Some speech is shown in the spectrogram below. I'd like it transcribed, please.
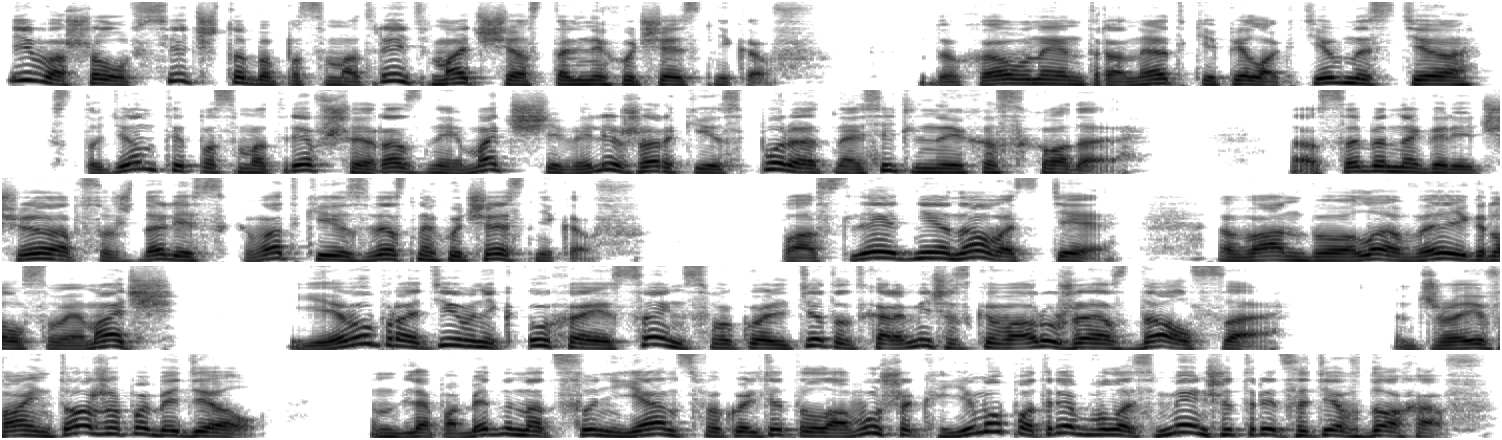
и вошел в сеть, чтобы посмотреть матчи остальных участников. Духовный интернет кипел активностью, студенты, посмотревшие разные матчи, вели жаркие споры относительно их исхода. Особенно горячо обсуждались схватки известных участников. Последние новости. Ван Буэлэ выиграл свой матч. Его противник Ухай и с факультета хромического оружия сдался. Джей Фань тоже победил. Для победы над Сунь Ян с факультета ловушек ему потребовалось меньше 30 вдохов.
